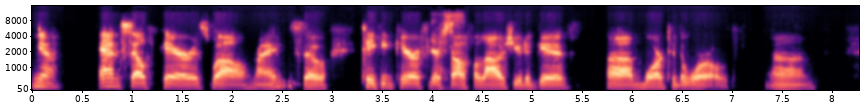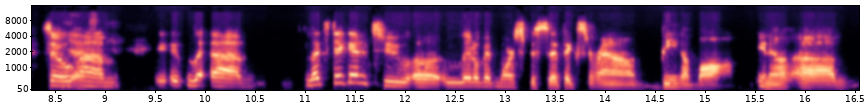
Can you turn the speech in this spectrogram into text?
Yeah, and self care as well, right? So taking care of yes. yourself allows you to give uh, more to the world. Um, so yes. um, it, um, let's dig into a little bit more specifics around being a mom. You know, um,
